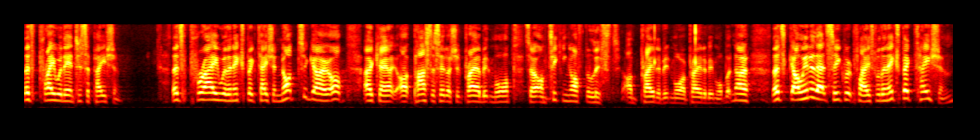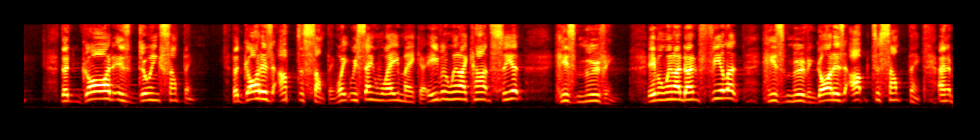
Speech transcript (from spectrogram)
let's pray with anticipation. Let's pray with an expectation, not to go, oh, okay, uh, Pastor said I should pray a bit more, so I'm ticking off the list. I've prayed a bit more, I've prayed a bit more. But no, let's go into that secret place with an expectation that God is doing something that God is up to something. We, we sang Waymaker. Even when I can't see it, He's moving. Even when I don't feel it, He's moving. God is up to something. And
